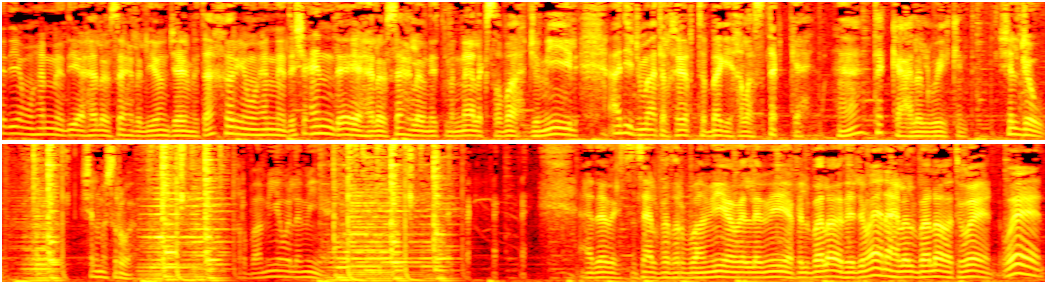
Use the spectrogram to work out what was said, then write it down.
مهند يا مهند يا هلا وسهلا اليوم جاي متأخر يا مهند إيش عنده يا هلا وسهلا ونتمنى لك صباح جميل. عادي يا جماعة الخير ترى باقي خلاص تكة ها؟ تكة على ال weekend. إيش الجو إيش المشروع 400 ولا 100 هذا سالفة 400 ولا 100 في البلوت يا جماعة؟ وين أهل البلوت وين؟ وين؟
